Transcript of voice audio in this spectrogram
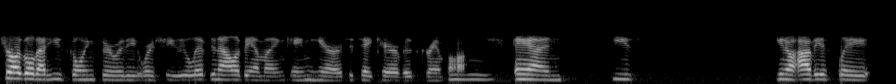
struggle that he's going through with it, where she lived in Alabama and came here to take care of his grandpa Mhm. and he's you know obviously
